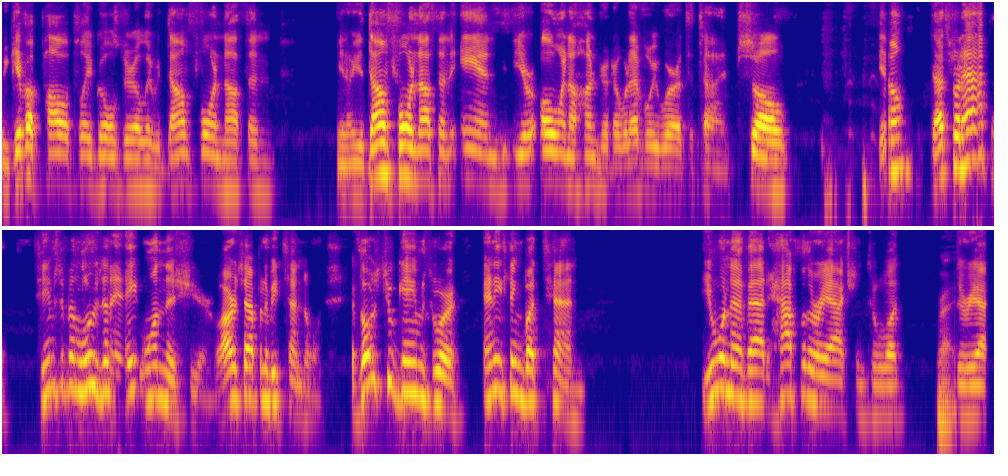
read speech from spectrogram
we give up power play goals early. We're down four nothing. You know, you're down four nothing, and you're zero and hundred or whatever we were at the time. So, you know, that's what happened. Teams have been losing eight one this year. Ours happened to be ten to one. If those two games were anything but ten, you wouldn't have had half of the reaction to what right. the reaction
